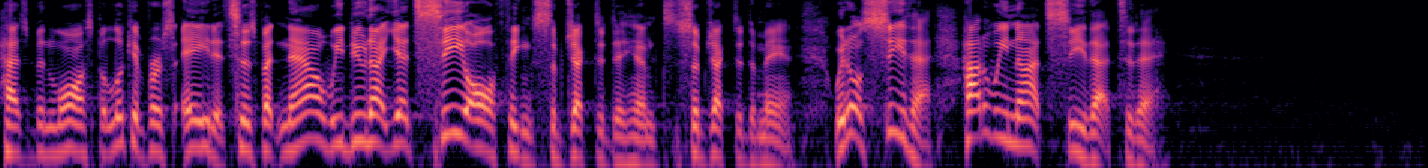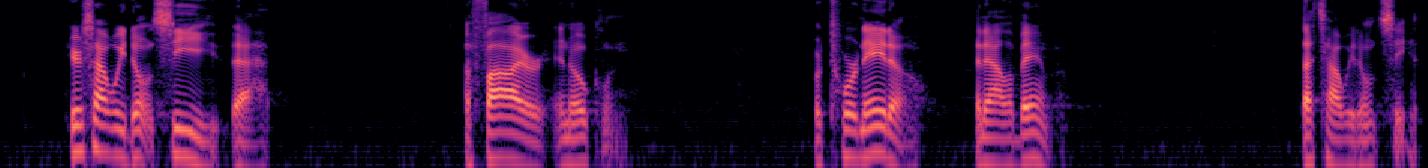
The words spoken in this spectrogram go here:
has been lost. But look at verse 8. It says, But now we do not yet see all things subjected to him, subjected to man. We don't see that. How do we not see that today? Here's how we don't see that a fire in Oakland or tornado in Alabama. That's how we don't see it.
